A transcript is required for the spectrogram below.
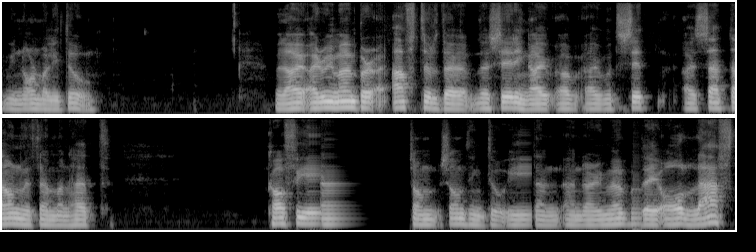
we normally do but I, I remember after the, the sitting, I, I, I would sit, I sat down with them and had coffee and some something to eat, and and I remember they all laughed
